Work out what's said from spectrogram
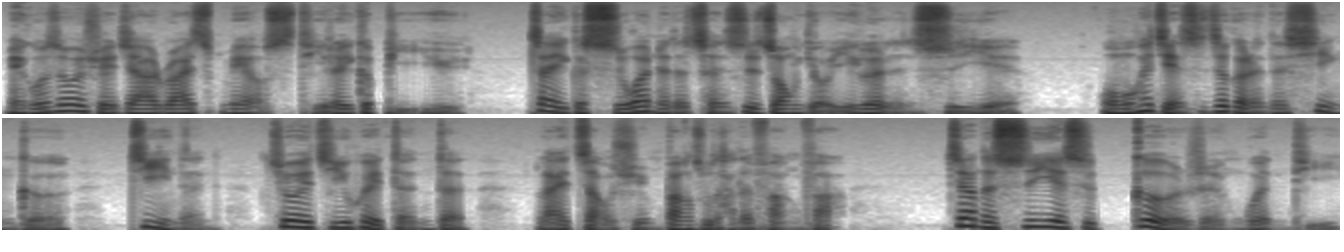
美国社会学家 Rice Mills 提了一个比喻：在一个十万人的城市中，有一个人失业，我们会检视这个人的性格、技能、就业机会等等，来找寻帮助他的方法。这样的失业是个人问题。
